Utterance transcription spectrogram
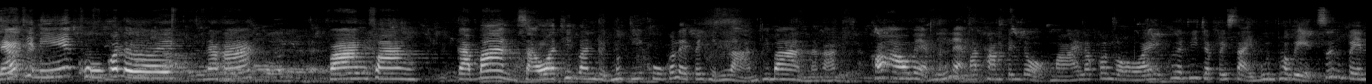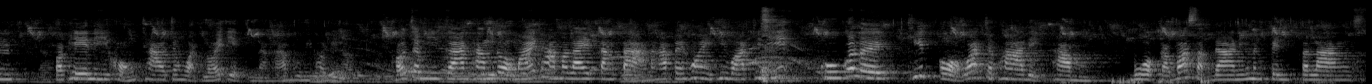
แล้วทีนี้ครูก็เลยนะคะ ฟังฟังกลับบ้านเสาร์อาทิตย์วันหยุดเมื่อกี้ครูก็เลยไปเห็นหลานที่บ้านนะคะเขาเอาแบบนี้แหละมาทำเป็นดอกไม้แล้วก็ร้อยเพื่อที่จะไปใส่บุญพเวทซึ่งเป็นประเพณีของชาวจังหวัดร้อยเอ็ดนะคะ บุญพเวทเขาจะมีการทำดอกไม้ทำอะไรต่างๆนะคะ ไปห้อยที่วัดทีนี้ครูก็เลยคิดออกว่าจะพาเด็กทำ บวกกับว่าสัปดาห์นี้มันเป็นตารางส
